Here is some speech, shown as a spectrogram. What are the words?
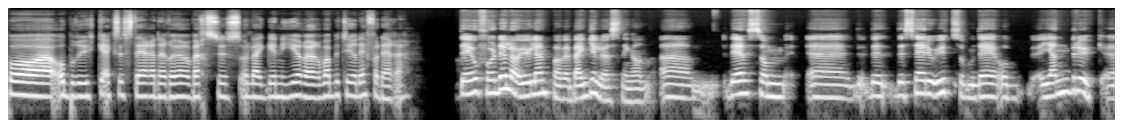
på å bruke eksisterende rør versus å legge nye rør, hva betyr det for dere? Det er jo fordeler og ulemper ved begge løsningene. Det, som, det, det ser jo ut som det å gjenbruke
